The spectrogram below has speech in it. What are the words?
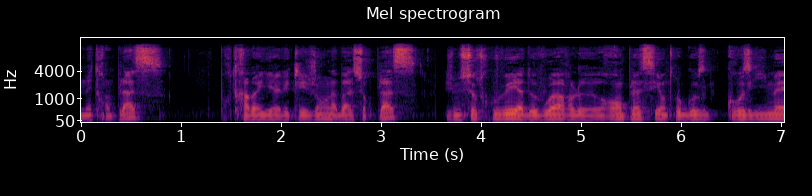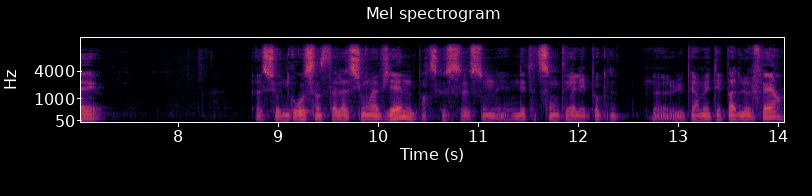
mettre en place, pour travailler avec les gens là-bas sur place. Je me suis retrouvé à devoir le remplacer entre grosses, guillemets euh, sur une grosse installation à Vienne parce que son état de santé à l'époque ne, lui permettait pas de le faire.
